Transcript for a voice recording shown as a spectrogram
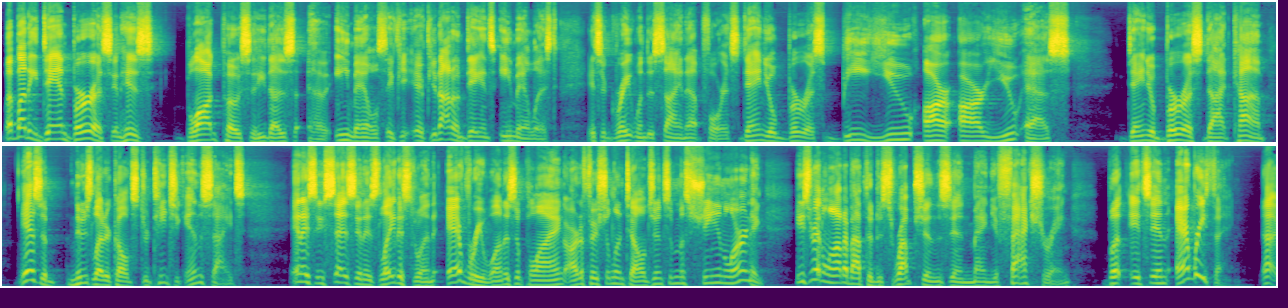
My buddy Dan Burrus, in his blog posts that he does, uh, emails. If, you, if you're not on Dan's email list, it's a great one to sign up for. It's Daniel Burrus, B U R R U S, danielburrus.com. He has a newsletter called Strategic Insights. And as he says in his latest one, everyone is applying artificial intelligence and machine learning. He's written a lot about the disruptions in manufacturing, but it's in everything. Uh,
